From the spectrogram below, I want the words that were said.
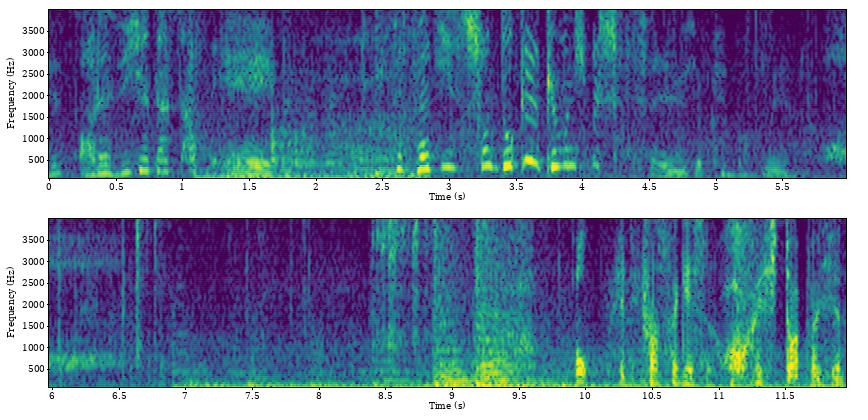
jetzt? Oh, der sichert das ab, ey. Bist du fertig? Es ist schon dunkel, können wir nicht mehr schaffen. Ich hab keinen Bock mehr. Oh, hätte ich fast vergessen. Oh, ich Teufelschen.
